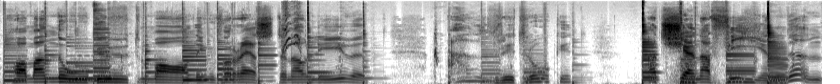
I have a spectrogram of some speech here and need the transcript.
har man nog utmaning för resten av livet. Aldrig tråkigt. Att känna fienden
